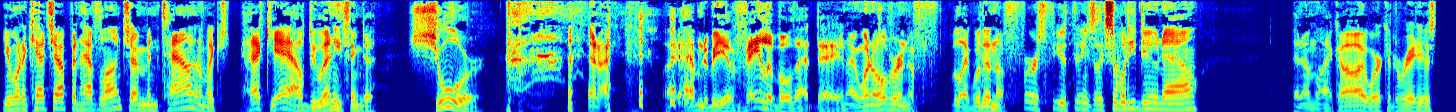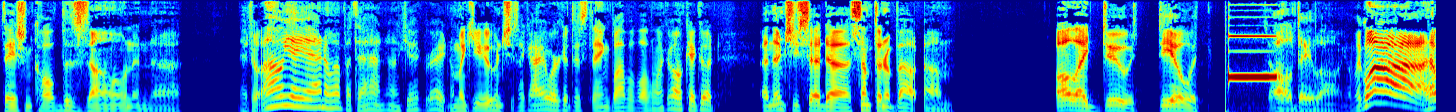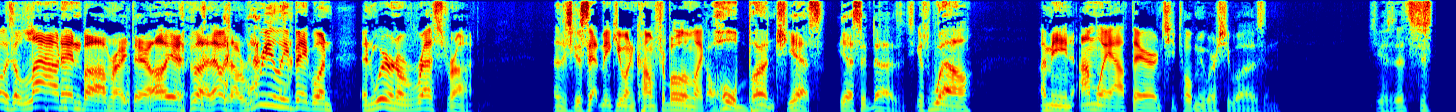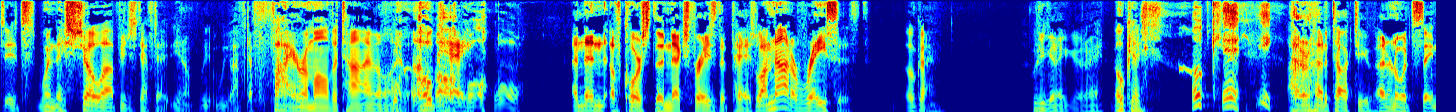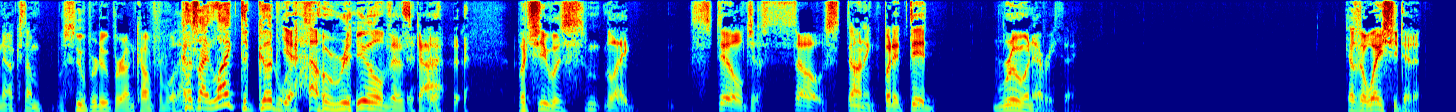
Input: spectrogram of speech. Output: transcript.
you want to catch up and have lunch? I'm in town." And I'm like, "Heck yeah, I'll do anything to." Sure. and I, I happened to be available that day, and I went over and the like within the first few things, like, so what do you do now? And I'm like, oh, I work at a radio station called The Zone, and uh, they go, oh yeah, yeah, I know about that. I'm like, yeah, great. And I'm like, you? And she's like, I work at this thing, blah blah blah. I'm like, oh, okay, good. And then she said uh, something about um, all I do is deal with all day long. I'm like, wow, that was a loud N bomb right there. Oh yeah, that was a really big one. And we're in a restaurant. And she goes, Does that make you uncomfortable? I'm like, A whole bunch. Yes. Yes, it does. And she goes, Well, I mean, I'm way out there. And she told me where she was. And she goes, It's just, it's when they show up, you just have to, you know, we, we have to fire them all the time. And I'm like, Okay. and then, of course, the next phrase that pays, Well, I'm not a racist. Okay. What are you going to, right. Okay. Okay, I don't know how to talk to you. I don't know what to say now because I'm super duper uncomfortable. because I like the good ones. yeah, how real this guy. but she was like still just so stunning. But it did ruin everything because the way she did it,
